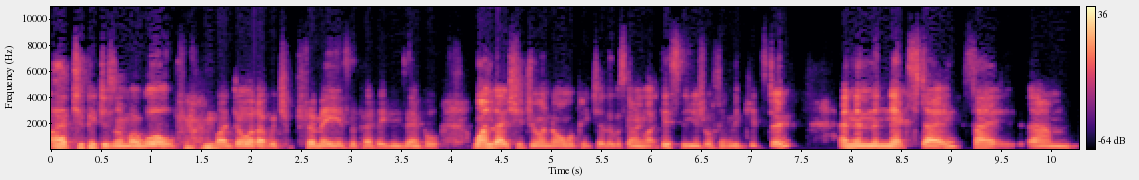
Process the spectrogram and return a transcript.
I have two pictures on my wall from my daughter, which for me is the perfect example. One day she drew a normal picture that was going like this, the usual thing that kids do. And then the next day, say, um,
